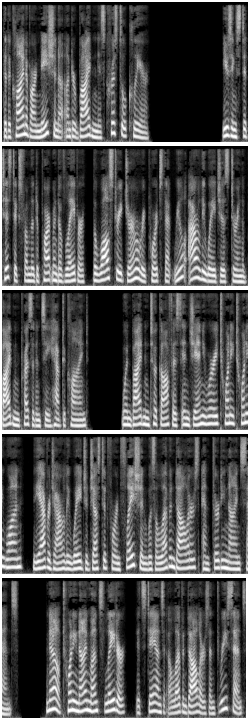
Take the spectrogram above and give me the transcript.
The decline of our nation under Biden is crystal clear. Using statistics from the Department of Labor, the Wall Street Journal reports that real hourly wages during the Biden presidency have declined. When Biden took office in January 2021, the average hourly wage adjusted for inflation was $11.39. Now, 29 months later, it stands at $11.03,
